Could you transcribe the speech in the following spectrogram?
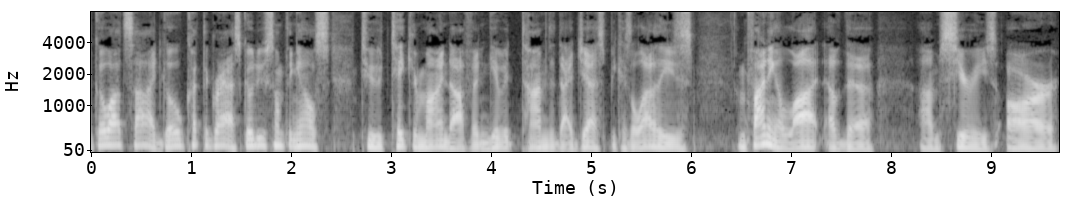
go outside. Go cut the grass. Go do something else to take your mind off it and give it time to digest. Because a lot of these, I'm finding a lot of the um, series are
